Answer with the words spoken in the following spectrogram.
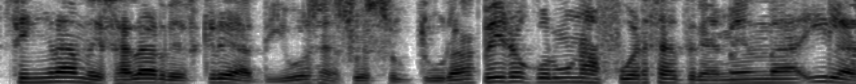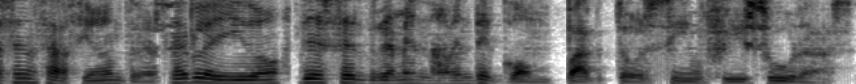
sin grandes alardes creativos en su estructura, pero con una fuerza tremenda y la sensación, tras ser leído, de ser tremendamente compacto, sin fisuras.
